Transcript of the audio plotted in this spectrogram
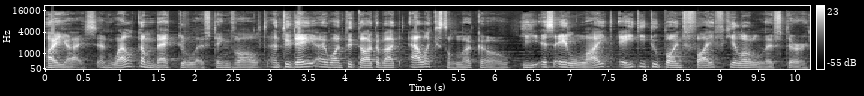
Hi guys and welcome back to Lifting Vault and today I want to talk about Alex Luckow. He is a light 82.5 kilo lifter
